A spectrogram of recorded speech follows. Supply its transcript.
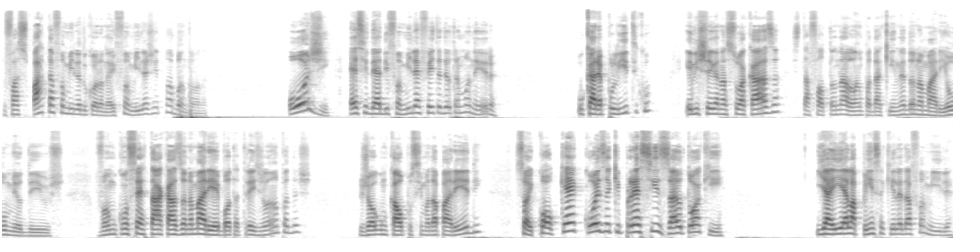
Eu faço parte da família do coronel. E família a gente não abandona. Hoje, essa ideia de família é feita de outra maneira. O cara é político, ele chega na sua casa, está faltando a lâmpada aqui, né, dona Maria? Oh, meu Deus. Vamos consertar a casa, dona Maria. Aí bota três lâmpadas, joga um cal por cima da parede. Só e qualquer coisa que precisar, eu tô aqui. E aí ela pensa que ele é da família.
